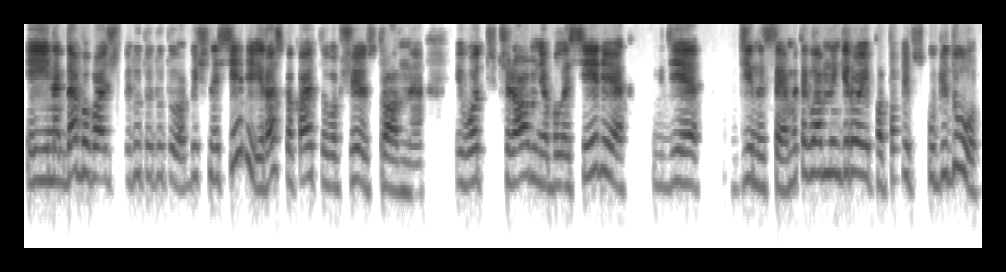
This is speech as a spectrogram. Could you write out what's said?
И иногда бывает, что идут, идут обычные серии, и раз какая-то вообще странная. И вот вчера у меня была серия, где Дин и Сэм, это главные герои, попали в Скуби-Ду.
